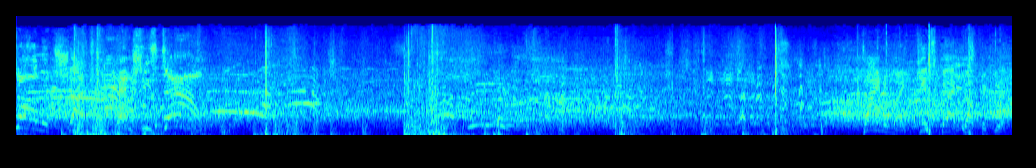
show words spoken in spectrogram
solid shot. And she's down. Dynamite gets back up again.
